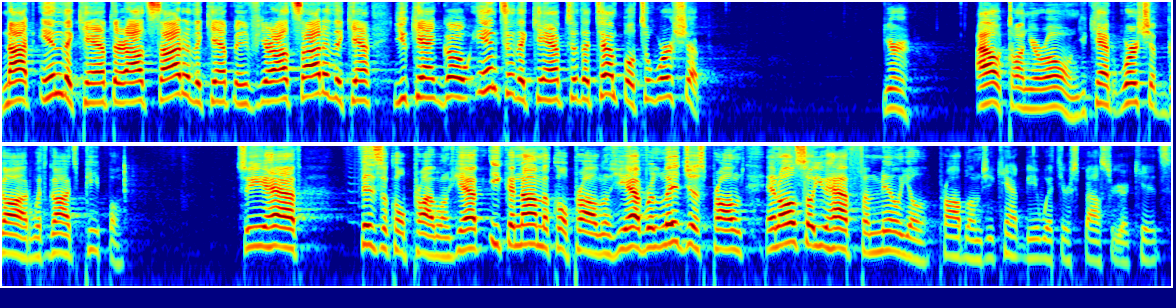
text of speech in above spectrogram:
not in the camp, they're outside of the camp. And if you're outside of the camp, you can't go into the camp to the temple to worship. You're out on your own. You can't worship God with God's people. So you have physical problems, you have economical problems, you have religious problems, and also you have familial problems. You can't be with your spouse or your kids.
